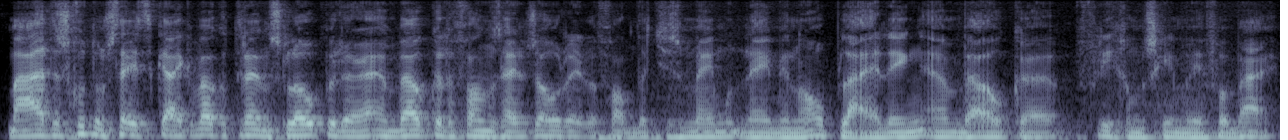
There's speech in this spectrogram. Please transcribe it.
Maar het is goed om steeds te kijken welke trends lopen er en welke ervan zijn zo relevant dat je ze mee moet nemen in een opleiding en welke vliegen misschien weer voorbij.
